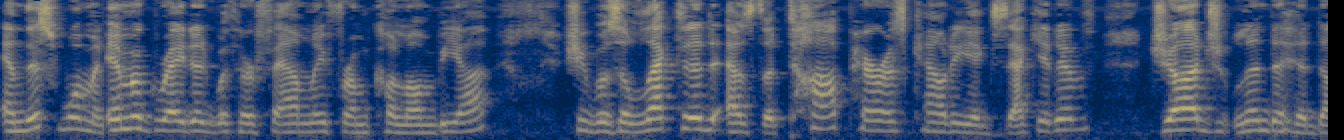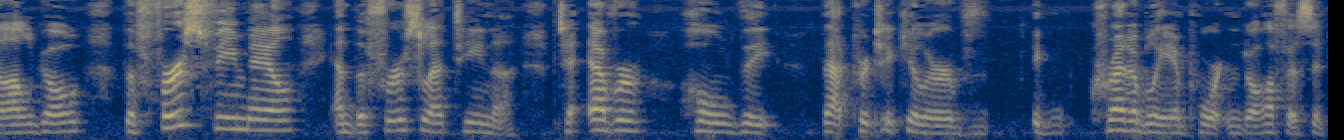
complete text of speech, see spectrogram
And this woman immigrated with her family from Colombia. She was elected as the top Harris County executive, Judge Lina Hidalgo, the first female and the first Latina to ever hold the that particular incredibly important office. And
